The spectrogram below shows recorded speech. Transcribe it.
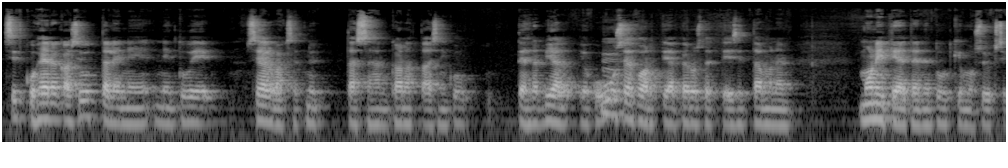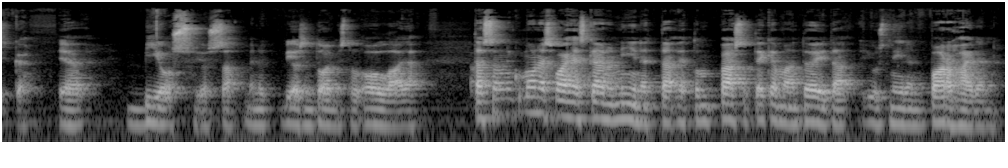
sitten kun heidän kanssa juttelin, niin, niin tuli selväksi, että nyt tässähän kannattaisi niin kuin tehdä vielä joku mm. uusi effortti ja perustettiin sitten tämmöinen monitieteinen tutkimusyksikkö ja BIOS, jossa me nyt BIOSin toimistolla ollaan. Ja tässä on niin kuin monessa vaiheessa käynyt niin, että, että on päässyt tekemään töitä just niiden parhaiden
